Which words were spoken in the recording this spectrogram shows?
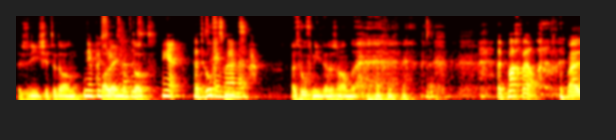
Dus die zitten dan Nee, precies. alleen dat op is, dat... Ja, dat is hoeft niet. Het hoeft niet, dat is een ander... Het mag wel. Maar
